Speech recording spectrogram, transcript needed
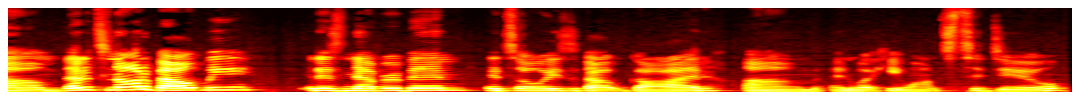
um, that it's not about me. It has never been. It's always about God um, and what He wants to do.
